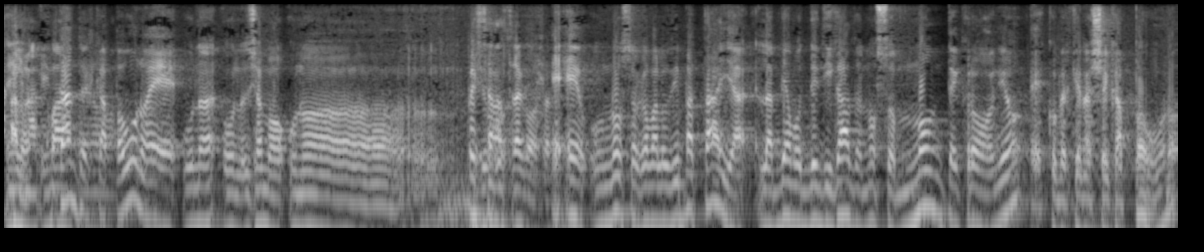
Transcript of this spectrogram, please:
Allora, ma qua intanto il però- K1 è una, un, diciamo, uno. Questa è diciamo, un'altra cosa. È, è un nostro cavallo di battaglia, l'abbiamo dedicato al nostro Monte Cronio, ecco perché nasce K1.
